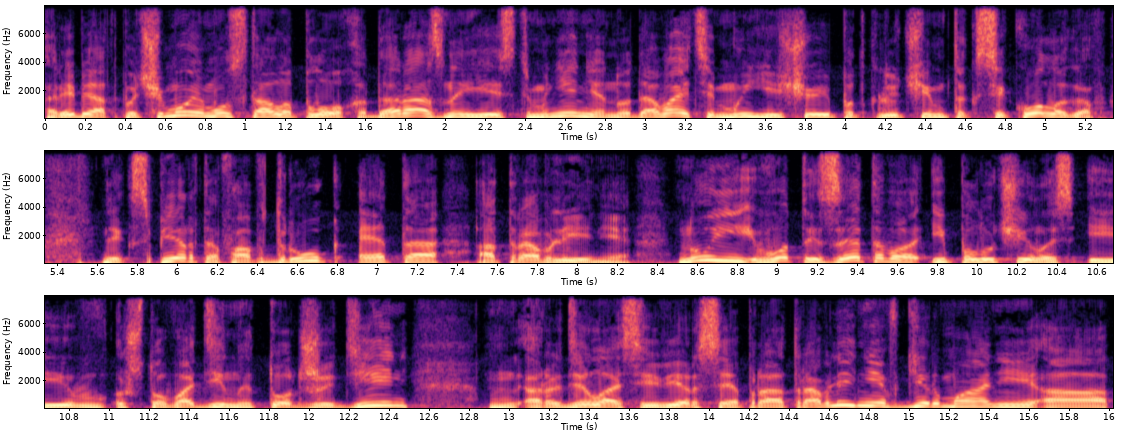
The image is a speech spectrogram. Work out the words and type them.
ребят, почему ему стало плохо? Да разные есть мнения, но давайте мы еще и подключим токсикологов, экспертов, а вдруг это отравление. Ну и вот из этого и получилось, и что в один и тот же день родилась и версия про отравление в Германии, а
